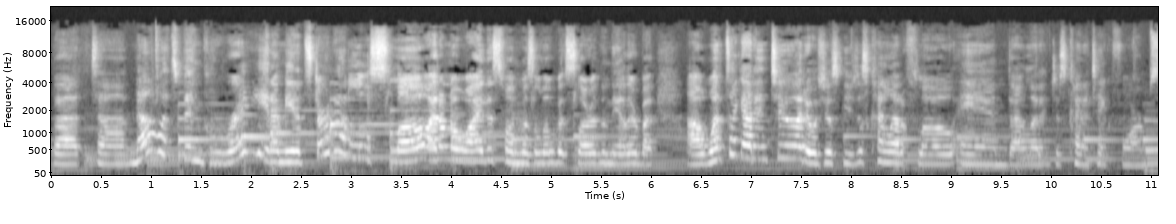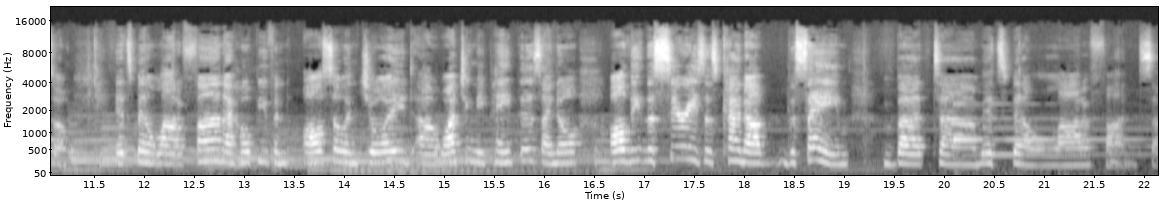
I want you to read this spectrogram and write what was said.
But uh, no, it's been great. I mean, it started out a little slow. I don't know why this one was a little bit slower than the other, but uh, once I got into it, it was just, you just kind of let it flow and uh, let it just kind of take form. So it's been a lot of fun. I hope you've also enjoyed uh, watching me paint this. I know all the, the series is kind of the same, but um, it's been a lot of fun. So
